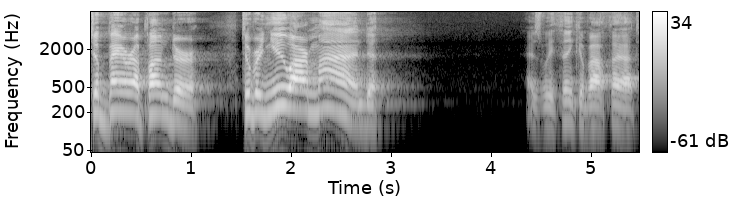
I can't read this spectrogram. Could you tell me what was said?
to bear up under, to renew our mind. As we think about that,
